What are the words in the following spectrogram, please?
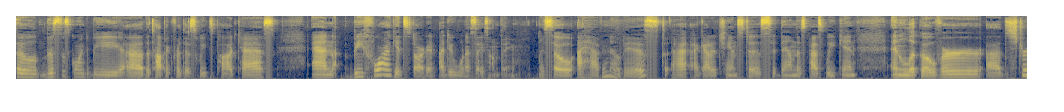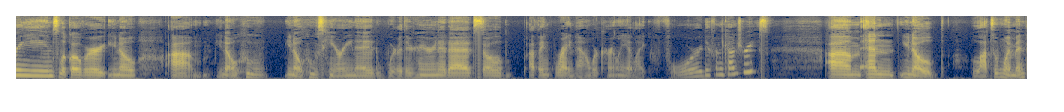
So, this is going to be uh, the topic for this week's podcast. And before I get started, I do want to say something. So, I have noticed, I, I got a chance to sit down this past weekend and look over uh, the streams, look over, you know, um, you know, who, you know, who's hearing it, where they're hearing it at. So, I think right now we're currently at like four different countries. Um, and you know, lots of women.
